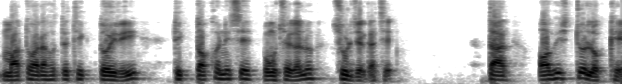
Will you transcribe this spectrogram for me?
মাতোয়ারা হতে ঠিক তৈরি, ঠিক তখনই সে পৌঁছে গেল সূর্যের কাছে। তার অভীষ্ট লক্ষ্যে।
